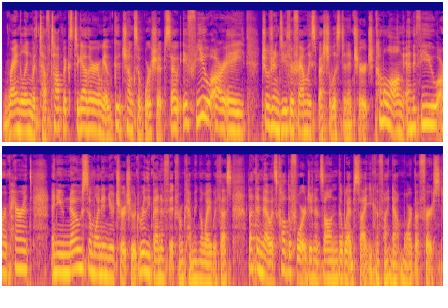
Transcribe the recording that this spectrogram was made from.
wrangling with tough topics together, and we have good chunks of worship. So if you are a children's youth or family specialist in a church, come along. And if you are a parent and you know someone in your church who would really benefit from coming away with us, let them know. It's called The Forge and it's on the website. You can find out more. But first,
